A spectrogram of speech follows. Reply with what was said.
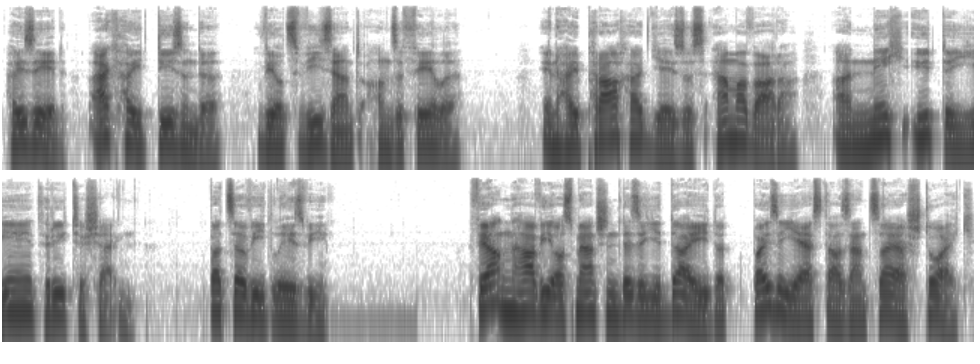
Hij zeid, ik heit duizende, wils wie sind onze Fehler. En hij praat Jesus immer wara, an nicht ut de jent riet te schicken. But so weit les wie. Verken ha wie aus Menschen diese Idee, dat beise Jester sind sehr stark.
